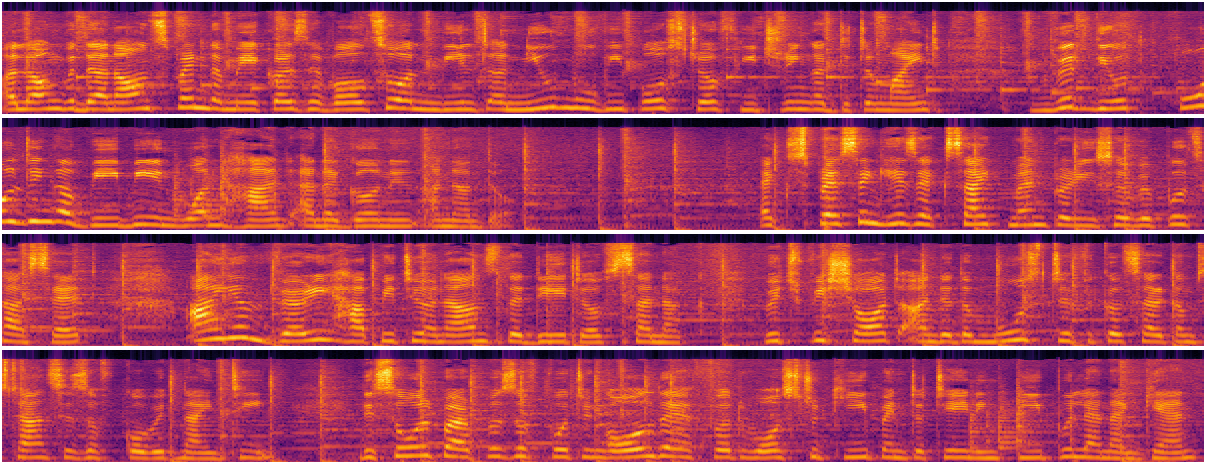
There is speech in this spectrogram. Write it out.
Along with the announcement, the makers have also unveiled a new movie poster featuring a determined Vidyut holding a baby in one hand and a gun in another. Expressing his excitement, producer Vipul Shah said, I am very happy to announce the date of Sanak, which we shot under the most difficult circumstances of COVID 19. The sole purpose of putting all the effort was to keep entertaining people, and again,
